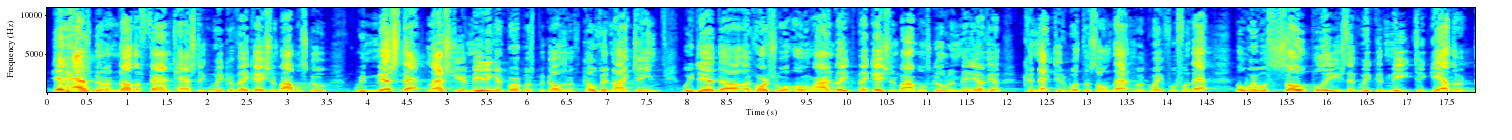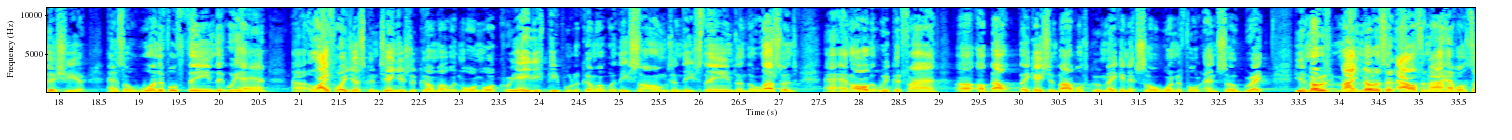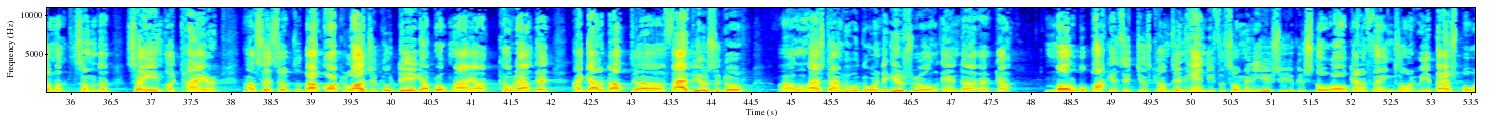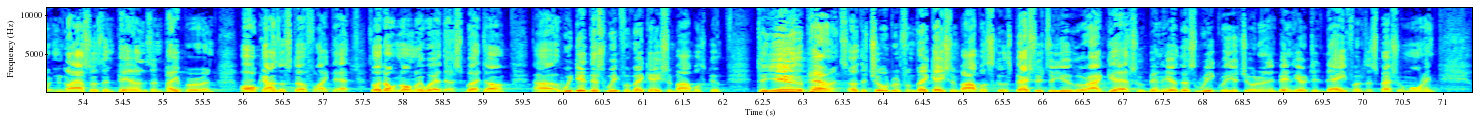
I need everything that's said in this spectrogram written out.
it has been another fantastic week of Vacation Bible School. We missed that last year, meeting in purpose because of COVID 19. We did uh, a virtual online vac- vacation Bible school, and many of you connected with us on that, and we're grateful for that. But we were so pleased that we could meet together this year. And it's a wonderful theme that we had. Uh, Lifeway just continues to come up with more and more creative people to come up with these songs and these themes and the lessons and, and all that we could find uh, about Vacation Bible School, making it so wonderful and so great. You notice, might notice that Alice and I have on some of, some of the same attire. Uh, since it was about archaeological dig, I broke my uh, coat out that I got about uh, five years ago. Uh, the last time we were going to Israel, and got multiple pockets. It just comes in handy for so many uses. You can store all kind of things on it with your passport and glasses and pens and paper and all kinds of stuff like that. So I don't normally wear this, but uh, uh, we did this week for Vacation Bible School. To you, the parents of the children from Vacation Bible School, especially to you who are our guests who've been here this week with your children and been here today for the special morning,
